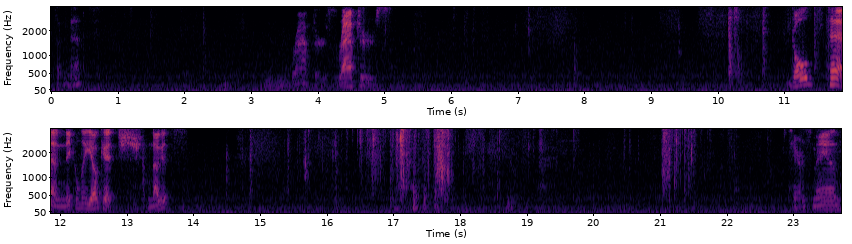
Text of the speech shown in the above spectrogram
Is that Nets? Raptors. Raptors. Gold to 10, Nikola Jokic. Nuggets. Terance Mann.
